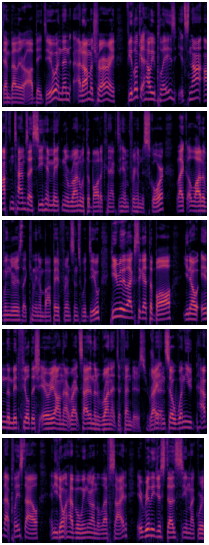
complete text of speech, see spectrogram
Dembele or Abde do. And then Adama Traore, if you look at how he plays, it's not oftentimes I see him making a run with the ball to connect to him for him to score, like a lot of wingers like Kylian Mbappe, for instance, would do. He really likes to get the ball, you know, in the midfieldish area on that right side and then run at defenders, right? Sure. And so when you have that play style and you don't have a winger on the left side, it really just does seem like we're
